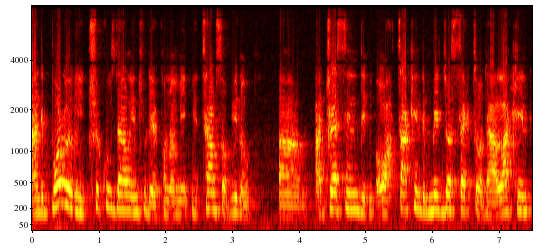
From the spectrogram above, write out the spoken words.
and the borrowing trickles down into the economy in terms of, you know, um, addressing the, or attacking the major sector that are lacking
